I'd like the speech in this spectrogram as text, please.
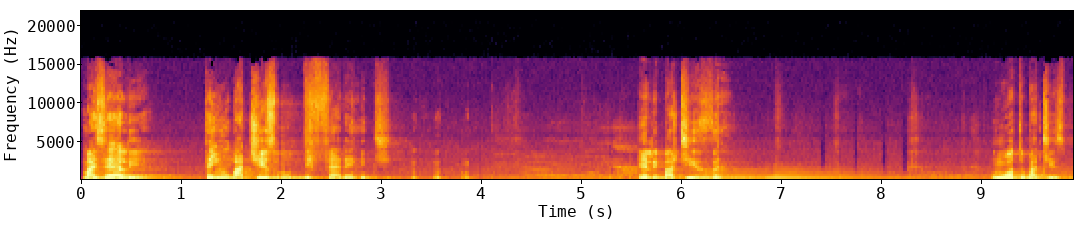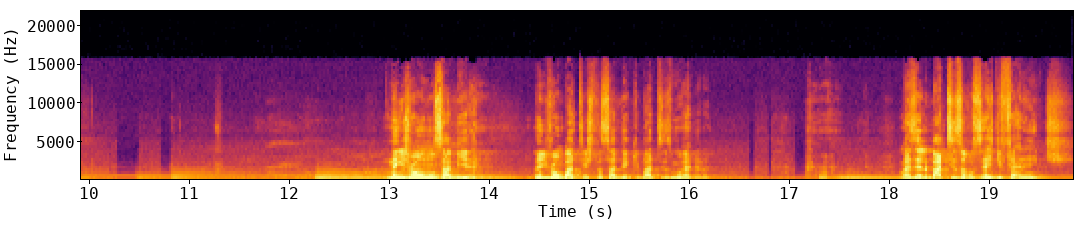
mas ele tem um batismo diferente. Ele batiza um outro batismo. Nem João não sabia, nem João Batista sabia que batismo era mas ele batiza vocês diferente.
